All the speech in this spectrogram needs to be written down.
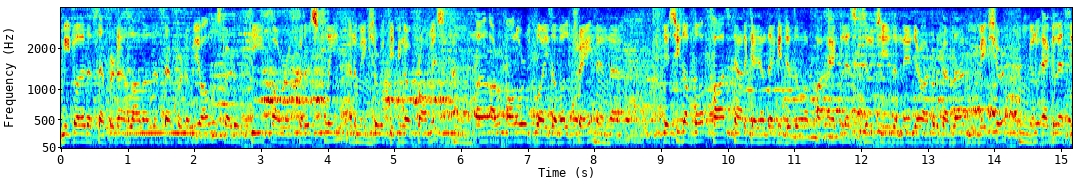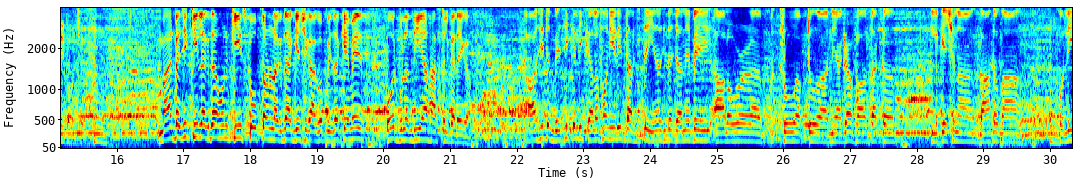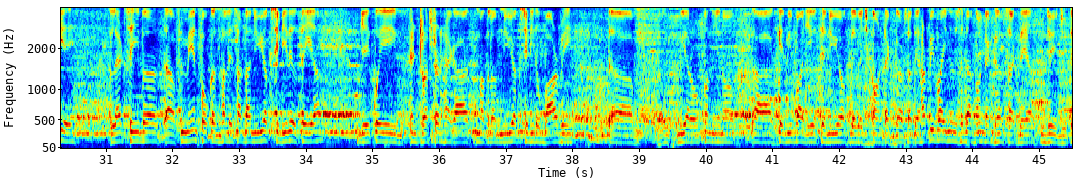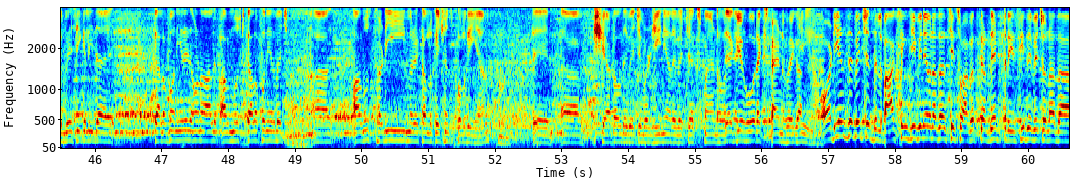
meat ਵਾਲੇ ਦਾ separate ਹੈ halal ਵਾਲੇ ਦਾ separate ਹੈ। We always try to keep our cutters clean and make sure we're keeping our promise. Uh, our, all our employees are well trained and uh, ਇਸ ਚੀਜ਼ ਦਾ ਬਹੁਤ ਖਾਸ ਧਿਆਨ ਰੱਖਿਆ ਜਾਂਦਾ ਹੈ ਕਿ ਜਦੋਂ ਆਪਾਂ ਐਗਲੈਸ ਕਿਸੇ ਨੂੰ ਚੀਜ਼ ਦਿੰਦੇ ਹਾਂ ਜਿਹੜਾ ਆਰਡਰ ਕਰਦਾ ਮੇਕ ਸ਼ੋਰ ਕਿ ਉਹਨੂੰ ਐਗਲੈਸ ਹੀ ਪਹੁੰਚੇ। ਮਾਨ ਭਾਜੀ ਕੀ ਲੱਗਦਾ ਹੁਣ ਕੀ ਸਕੋਪ ਤੁਹਾਨੂੰ ਲੱਗਦਾ ਅੱਗੇ ਸ਼ਿਕਾਗੋ ਪੀਜ਼ਾ ਕਿਵੇਂ ਹੋਰ ਬੁਲੰਦੀਆਂ ਹਾਸਲ ਕਰੇਗਾ? ਅਸੀਂ ਤਾਂ ਬੇਸਿਕਲੀ ਕੈਲੀਫੋਰਨੀਆ ਦੀ ਤਰਜ਼ ਤੇ ਹੀ ਹਾਂ। ਅਸੀਂ ਤਾਂ ਚਾਹੁੰਦੇ ਹਾਂ ਵੀ all over through up to Niagara Fall ਤੱਕ ਲੋਕੇਸ਼ਨਾਂ ਗਾਂ ਤੋਂ ਗਾਂ ਖੋਲੀਏ। Let's see but main focus ਹਾਲੇ ਸਾਡਾ ਨਿਊਯਾਰਕ ਸਿਟੀ ਦੇ ਉੱਤੇ ਹੀ ਆ। ਜੇ ਕੋਈ ਇੰਟਰਸਟਡ ਹੈਗਾ, ਮਤਲਬ ਨਿਊਯਾਰਕ ਸਿਟੀ ਤੋਂ ਬਾਹਰ ਵੀ, ਤਾਂ we are open you know KB ਭਾਜੀ ਉੱਥੇ ਨਿਊਯਾਰਕ ਦੇ ਵਿੱਚ ਕੰਟੈਕਟ ਕਰ ਸਕਦੇ ਹਰਪੀ ਭਾਈ ਨੂੰ ਵੀ ਸਿੱਧਾ ਕੰਟੈਕਟ ਕਰ ਸਕਦੇ ਆ। ਜੀ, ਜੀ। ਤੇ ਬੇਸਿਕਲੀ ਦਾ ਕੈਲੀਫੋਰਨੀਆ ਦੇ ਹੁਣ ਆਲਮੋਸਟ ਕੈਲੀਫੋਰਨੀਆ ਦੇ ਵਿੱਚ ਆਲਮੋਸਟ 30 ਮੇਰੇ ਖਿਆਲ ਲੋਕੇਸ਼ਨਸ ਖੁੱਲ ਗਈਆਂ। ਤੇ ਸ਼ੈਟਲ ਦੇ ਵਿੱਚ ਵਰਜੀਨੀਆ ਦੇ ਵਿੱਚ ਐਕਸਪੈਂਡ ਹੋ ਤੇ ਅੱਗੇ ਹੋਰ ਐਕਸਪੈਂਡ ਹੋਏਗਾ। ਜੀ। ਆਡੀਅנס ਦੇ ਵਿੱਚ ਦਿਲਬਾਗ ਸਿੰਘ ਜੀ ਵੀ ਨੇ ਉਹਨਾਂ ਦਾ ਅਸੀਂ ਸਵਾਗਤ ਕਰਦੇ ਹਾਂ। ਟ੍ਰੇਸੀ ਦੇ ਵਿੱਚ ਉਹਨਾਂ ਦਾ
